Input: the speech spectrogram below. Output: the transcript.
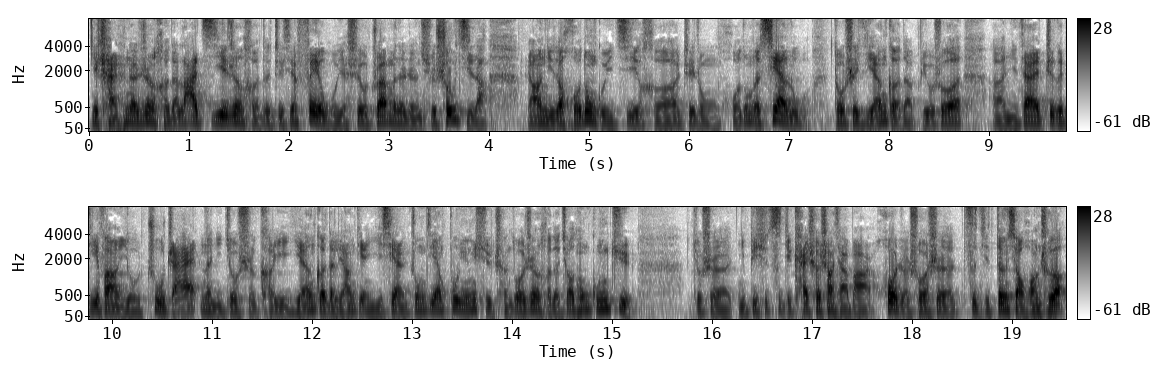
你产生的任何的垃圾、任何的这些废物，也是有专门的人去收集的。然后你的活动轨迹和这种活动的线路都是严格的。比如说，呃，你在这个地方有住宅，那你就是可以严格的两点一线，中间不允许乘坐任何的交通工具，就是你必须自己开车上下班，或者说是自己蹬小黄车。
